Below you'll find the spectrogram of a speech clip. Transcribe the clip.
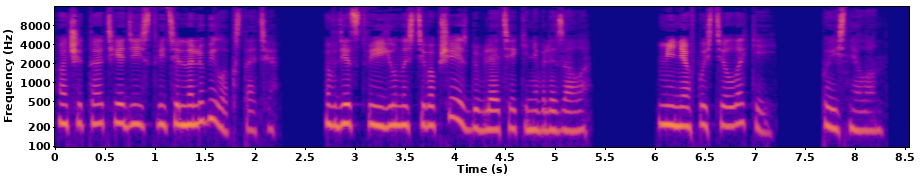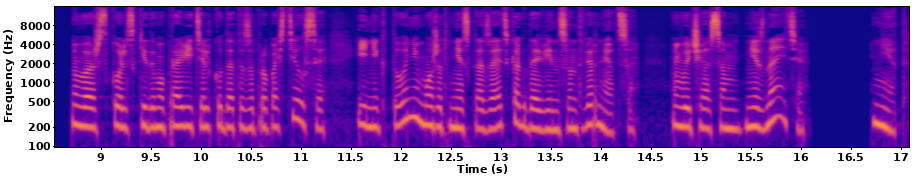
А читать я действительно любила, кстати. В детстве и юности вообще из библиотеки не вылезала. «Меня впустил лакей», — пояснил он. «Ваш скользкий домоправитель куда-то запропастился, и никто не может мне сказать, когда Винсент вернется. Вы часом не знаете?» «Нет».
